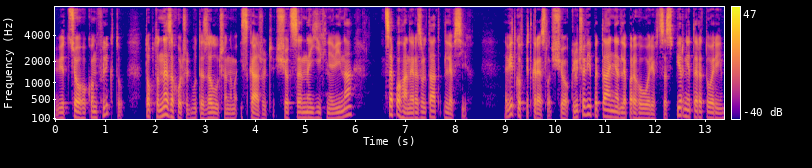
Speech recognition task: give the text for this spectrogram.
від цього конфлікту, тобто не захочуть бути залученими і скажуть, що це не їхня війна, це поганий результат для всіх. Вітков підкреслив, що ключові питання для переговорів це спірні території,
